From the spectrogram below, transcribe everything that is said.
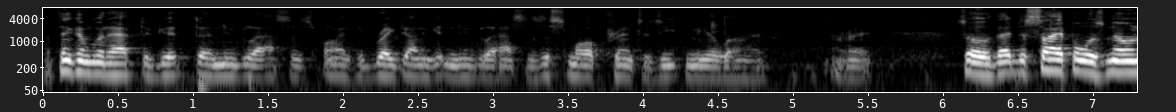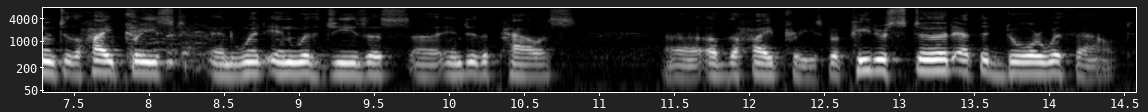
I think I'm going to have to get uh, new glasses. Finally, have to break down and get new glasses. This small print is eating me alive. All right. So that disciple was known unto the high priest and went in with Jesus uh, into the palace uh, of the high priest. But Peter stood at the door without.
